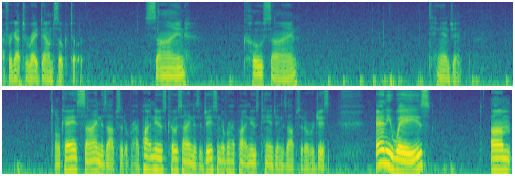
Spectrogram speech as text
I forgot to write down SOHCAHTOA. Sine, cosine, tangent. Okay, sine is opposite over hypotenuse, cosine is adjacent over hypotenuse, tangent is opposite over adjacent. Anyways, um,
